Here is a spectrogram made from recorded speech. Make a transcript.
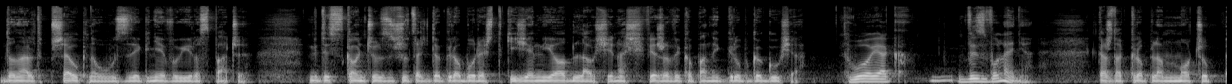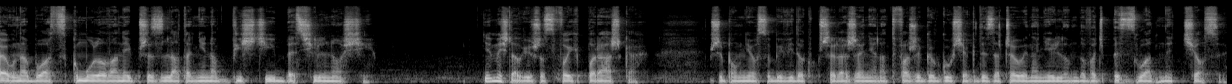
Donald przełknął łzy gniewu i rozpaczy. Gdy skończył zrzucać do grobu resztki ziemi, odlał się na świeżo wykopany grób Gogusia. Było jak wyzwolenie. Każda kropla moczu pełna była skumulowanej przez lata nienawiści i bezsilności. Nie myślał już o swoich porażkach. Przypomniał sobie widok przerażenia na twarzy Gogusia, gdy zaczęły na niej lądować bezładne ciosy.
